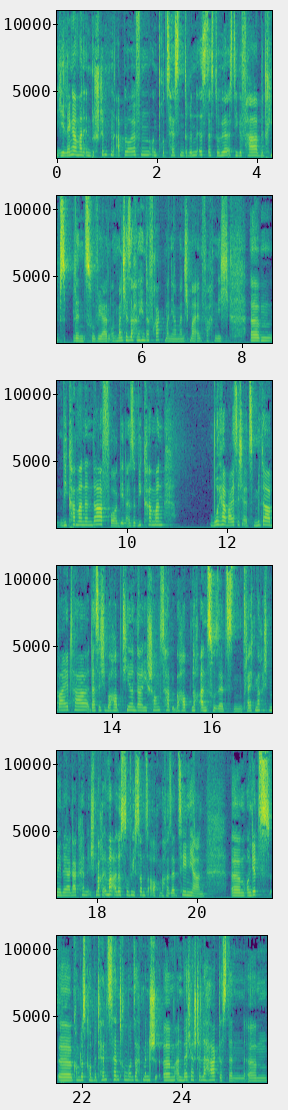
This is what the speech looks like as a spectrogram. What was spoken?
je länger man in bestimmten Abläufen und Prozessen drin ist, desto höher ist die Gefahr, betriebsblind zu werden. Und manche Sachen hinterfragt man ja manchmal einfach nicht. Ähm, wie kann man denn da vorgehen? Also wie kann man woher weiß ich als Mitarbeiter, dass ich überhaupt hier und da die Chance habe, überhaupt noch anzusetzen? Vielleicht mache ich mir da ja gar keine, ich mache immer alles so, wie ich sonst auch mache, seit zehn Jahren. Ähm, und jetzt äh, kommt das Kompetenzzentrum und sagt, Mensch, ähm, an welcher Stelle hakt es denn? Ähm,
